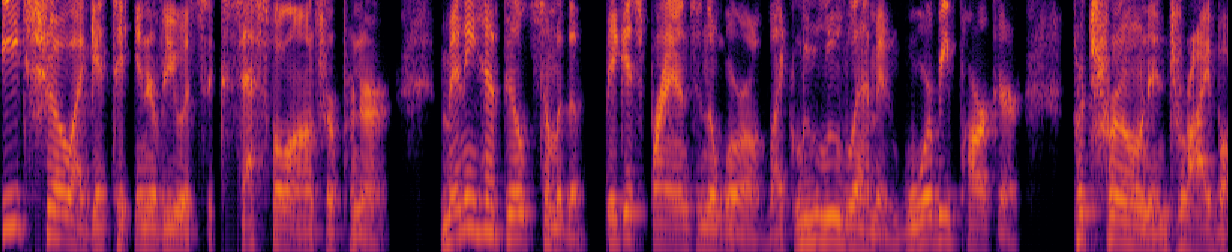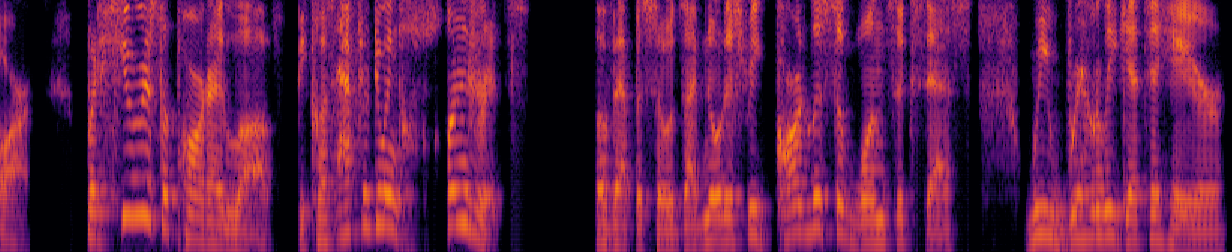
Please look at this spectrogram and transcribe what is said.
Each show I get to interview a successful entrepreneur. Many have built some of the biggest brands in the world like Lululemon, Warby Parker, Patron, and Drybar. But here is the part I love because after doing hundreds of episodes, I've noticed regardless of one's success, we rarely get to hear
